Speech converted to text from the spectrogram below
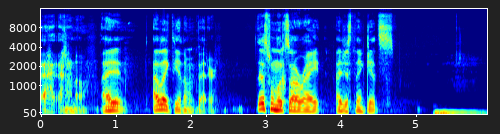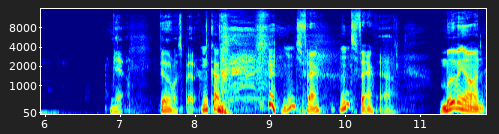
I, I, don't know. I didn't. I like the other one better. This one looks all right. I just think it's yeah. The other one's better. Okay, that's fair. That's fair. Yeah. Moving on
